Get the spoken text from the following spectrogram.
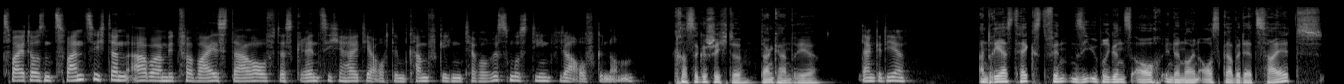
2020 dann aber mit Verweis darauf, dass Grenzsicherheit ja auch dem Kampf gegen Terrorismus dient, wieder aufgenommen. Krasse Geschichte. Danke, Andrea. Danke dir. Andreas Text finden Sie übrigens auch in der neuen Ausgabe der Zeit.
